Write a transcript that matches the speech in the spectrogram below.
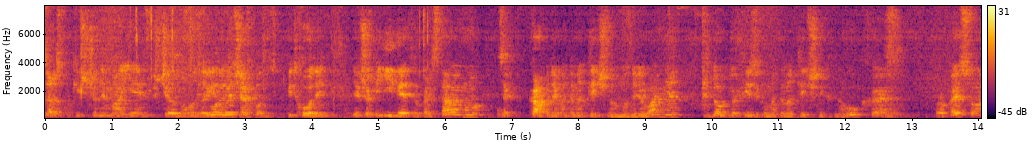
зараз поки що немає ще одного завідувача. Підходить. Якщо підійде, то представимо. Це кафедри математичного моделювання, доктор фізико-математичних наук, е, професор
